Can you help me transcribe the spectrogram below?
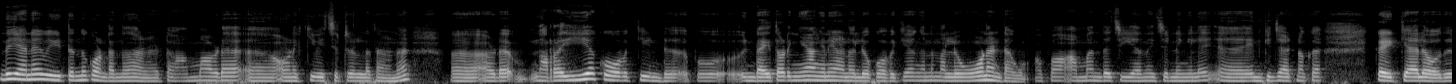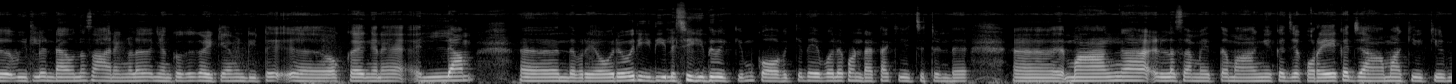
ഇത് ഞാൻ വീട്ടിൽ നിന്ന് കൊണ്ടുവന്നതാണ് കേട്ടോ. അമ്മ അവിടെ ഉണക്കി വെച്ചിട്ടുള്ളതാണ്. അവിടെ നിറയെ കോവയ്ക്കുണ്ട്. ഇപ്പോൾ ഉണ്ടായി തുടങ്ങിയാൽ അങ്ങനെയാണല്ലോ. കോവയ്ക്ക അങ്ങനെ നല്ലോണം ഉണ്ടാവും. അപ്പോൾ അമ്മ എന്താ ചെയ്യുകയെന്ന് വെച്ചിട്ടുണ്ടെങ്കിൽ എനിക്കും ചേട്ടനൊക്കെ കഴിക്കാമല്ലോ ഇത് വീട്ടിലുണ്ടാവുന്ന സാധനങ്ങൾ ഞങ്ങൾക്കൊക്കെ കഴിക്കാൻ വേണ്ടിയിട്ട് ഒക്കെ ഇങ്ങനെ എല്ലാം എന്താ പറയുക ഓരോ രീതിയിൽ ചെയ്ത് വെക്കും. കോവയ്ക്ക് ഇതേപോലെ കൊണ്ടാട്ടാക്കി വെച്ചിട്ടുണ്ട്. മാങ്ങ ഉള്ള സമയത്ത് മാങ്ങയൊക്കെ കുറേയൊക്കെ ജാമാക്കി വെക്കും.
